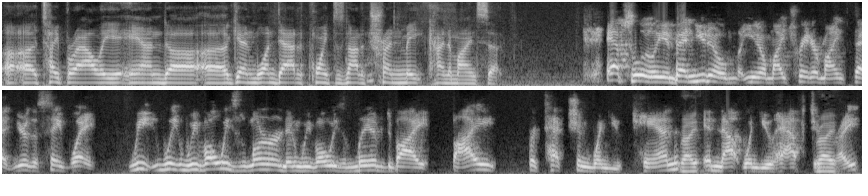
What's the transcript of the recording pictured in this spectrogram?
uh, uh type rally. And uh, uh, again, one data point is not a trend mate kind of mindset. Absolutely, and Ben, you know, you know my trader mindset. You're the same way. We, we we've always learned and we've always lived by buy protection when you can, right. and not when you have to, right? right?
